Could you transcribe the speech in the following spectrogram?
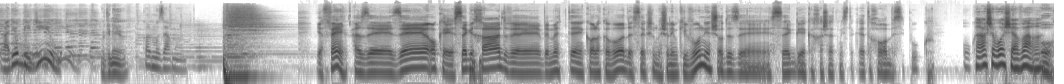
רדיו BGU. מגניב. הכל מוזר מאוד. יפה, אז אה, זה, אוקיי, הישג אחד, ובאמת אה, כל הכבוד, הישג של משנים כיוון. יש עוד איזה הישג אה, ככה שאת מסתכלת אחורה בסיפוק? הוא קרה שבוע שעבר, או,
